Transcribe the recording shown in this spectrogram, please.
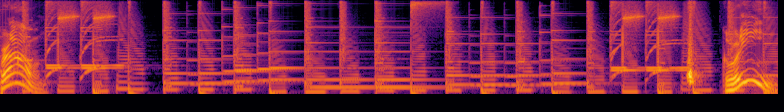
Brown. Green.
